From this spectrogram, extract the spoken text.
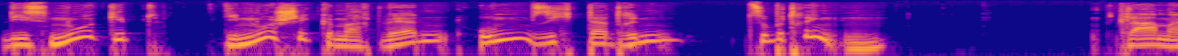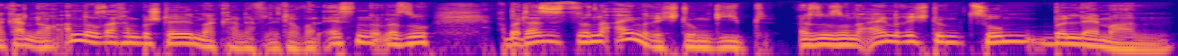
die es nur gibt, die nur schick gemacht werden, um sich da drin zu betrinken. Klar, man kann auch andere Sachen bestellen, man kann da vielleicht auch was essen oder so, aber dass es so eine Einrichtung gibt, also so eine Einrichtung zum Belämmern,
